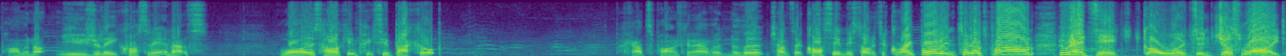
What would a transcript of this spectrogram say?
Palmer not usually crossing it, and that's why as Harkin picks it back up. Back out to Palmer. He's going to have another chance at crossing. This time it's a great ball in towards Brown, who heads it goalwards and just wide.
